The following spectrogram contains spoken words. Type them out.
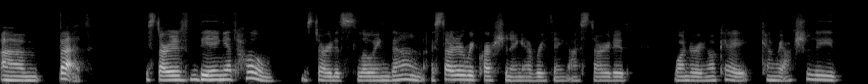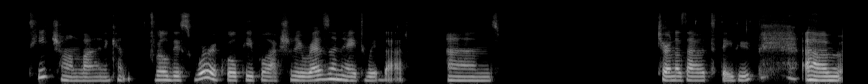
Um, but i started being at home. I started slowing down. I started re-questioning everything. I started wondering okay can we actually teach online? Can will this work? Will people actually resonate with that? And turns out they do. Um,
